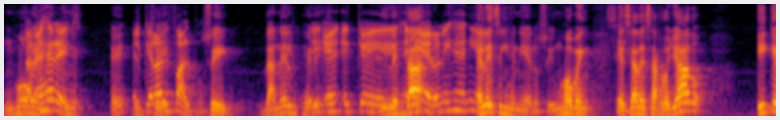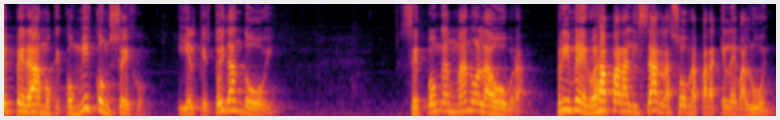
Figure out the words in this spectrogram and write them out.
un joven. ¿Danel Jerez? ¿Eh? ¿El que era Sí, del Falpo? Sí, Danel Jerez. Y él que Y le ingeniero, él es ingeniero. Él es ingeniero, sí, un joven que se ha desarrollado y que esperamos que con mis consejos y el que estoy dando hoy, se pongan mano a la obra. Primero es a paralizar las obras para que la evalúen,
